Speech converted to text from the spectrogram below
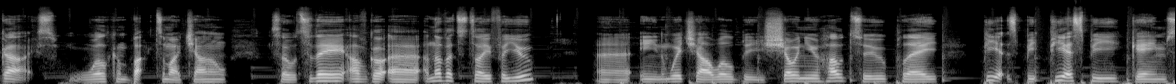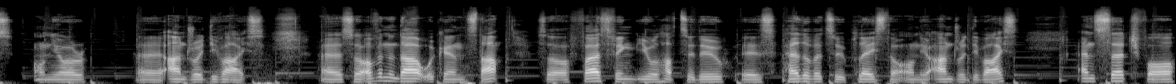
guys, welcome back to my channel. So today I've got uh, another tutorial for you uh, in which I will be showing you how to play PSP, PSP games on your uh, Android device. Uh, so other than that we can start. So first thing you will have to do is head over to Play Store on your Android device and search for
